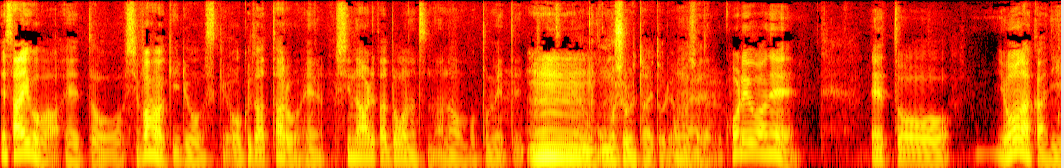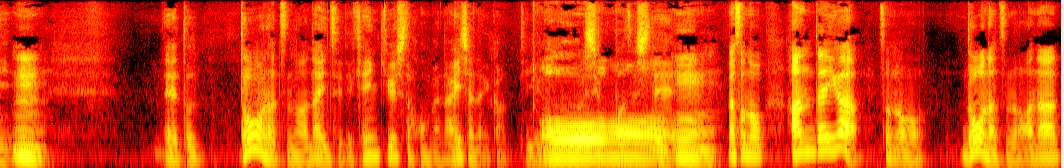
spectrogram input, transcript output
で、最後は、えっ、と、柴垣亮介、奥田太郎編、失われたドーナツの穴を求めてって。面白いタイトルよね。面白い。これはね、えっ、と、世の中に、うん。えっ、と、ドーナツの穴について研究した本がないじゃないかっていうのおが出発して、うん。まあ、その、反対が、その、ドーナツの穴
